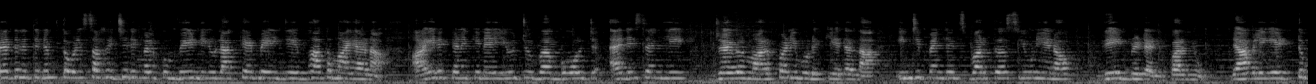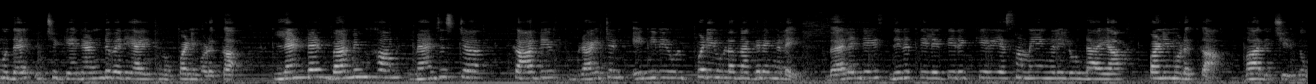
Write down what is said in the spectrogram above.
വേതനത്തിനും തൊഴിൽ സാഹചര്യങ്ങൾക്കും വേണ്ടിയുള്ള ക്യാമ്പയിന്റെ ഭാഗമായാണ് ആയിരക്കണക്കിന് യൂട്യൂബർ ബോൾട്ട് അഡിസൺലി ഡ്രൈവർമാർ പണിമുടക്കിയതെന്ന് Independent Workers Union of Great Britain പറഞ്ഞു. രാവിലെ എട്ട് മുതൽ ഉച്ചയ്ക്ക് രണ്ട് വരെയായിരുന്നു പണിമുടക്ക്. London Birmingham Manchester Cardiff Brighton എന്നിവയുൾപ്പെടെയുള്ള നഗരങ്ങളെ വാലന്റൈൻസ് ദിനത്തിലെ തിരക്കേറിയ സമയങ്ങളിലുണ്ടായ പണിമുടക്ക ബാധിച്ചിരുന്നു.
